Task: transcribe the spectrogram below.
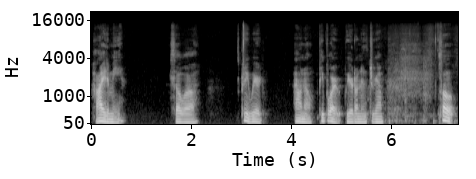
hi to me. So uh it's pretty weird. I don't know. People are weird on Instagram. So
